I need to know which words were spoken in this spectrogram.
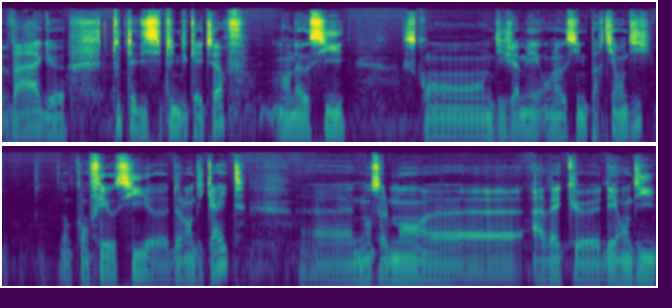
vague, euh, toutes les disciplines du kitesurf. On a aussi ce qu'on ne dit jamais, on a aussi une partie handi. Donc on fait aussi de l'handi-kite, non seulement avec des handis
